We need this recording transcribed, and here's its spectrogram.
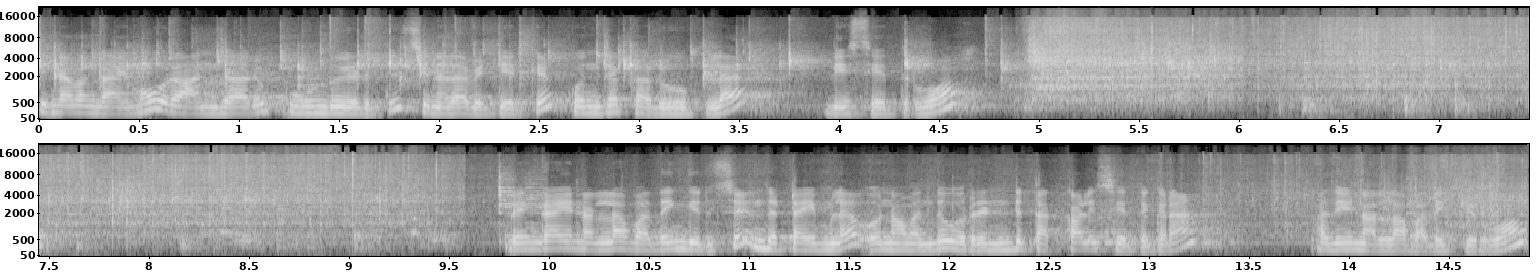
சின்ன வெங்காயமும் ஒரு அஞ்சாறு பூண்டு எடுத்து சின்னதாக வெட்டியிருக்கேன். கொஞ்சம் கருவேப்பில் இதை சேர்த்துருவோம். வெங்காயம் நல்லா வதங்கிருச்சு. இந்த டைமில் நான் வந்து ஒரு ரெண்டு தக்காளி சேர்த்துக்கிறேன். அதையும் நல்லா வதக்கிடுவோம்.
